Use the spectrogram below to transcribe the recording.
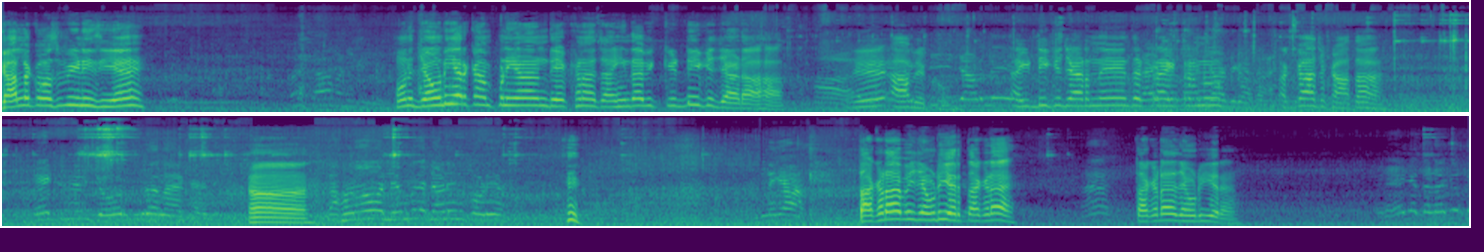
ਗੱਲ ਕੁਛ ਵੀ ਨਹੀਂ ਸੀ ਐ ਹੁਣ ਜੌਂਡੀਅਰ ਕੰਪਨੀ ਵਾਲਿਆਂ ਨੂੰ ਦੇਖਣਾ ਚਾਹੀਦਾ ਵੀ ਕਿੱਡੀ ਕਿ ਜੜ ਆ ਇਹ ਆ ਵੇਖੋ ਐਡੀ ਕਿ ਜੜ ਨੇ ਤੇ ਟਰੈਕਟਰ ਨੂੰ ਅੱਗਾ ਚਕਾਤਾ। ਟਰੈਕਟਰ ਨੇ ਜ਼ੋਰ ਪੂਰਾ ਲਾਇਆ ਕਰਦੇ ਹਾਂ। ਹੁਣ ਉਹ ਨਿੰਮ ਦੇ ਡਾਣੇ ਨੂੰ ਪਾਉਣੇ ਆ ਨਿਗਾ ਤਕੜਾ ਵੀ ਜੌਂਡੀਅਰ ਤਕੜਾ ਤਕੜਾ ਜੌਂਡੀਅਰ। ਰਹਿ ਗਿਆ ਦੜਾ ਕਿ ਤੋਰੇ ਕਿਦਾਂ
